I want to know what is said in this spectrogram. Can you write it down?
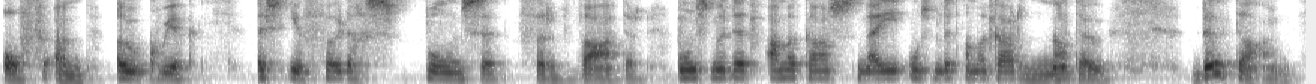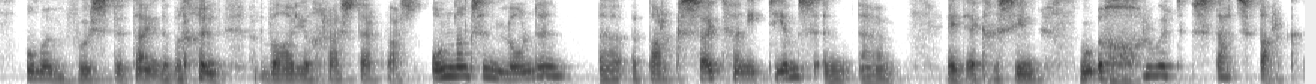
of 'n um, ou kweek is eenvoudig sponse vir water. Ons moet dit aan mekaar sny, ons moet dit aan mekaar nat hou. Dink daaraan om 'n woestetuin te begin waar jou grassterk was. Onlangs in Londen, uh, 'n uh, park suid van die Theems in uh, het ek gesien hoe 'n groot stadspark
